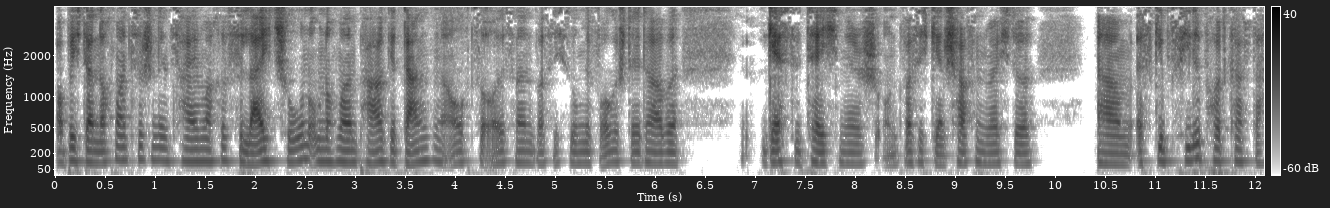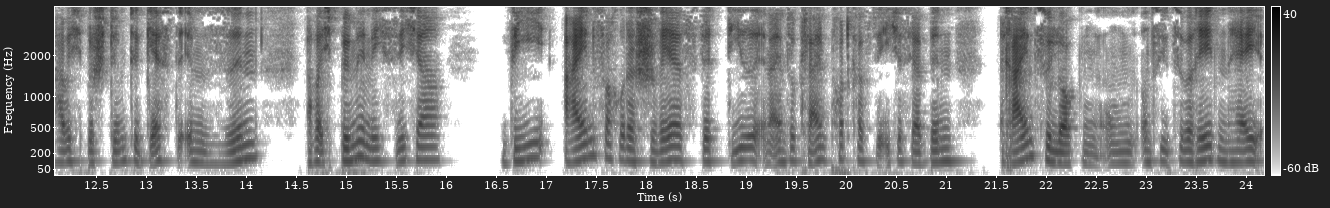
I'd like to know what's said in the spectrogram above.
ob ich dann nochmal zwischen den Zeilen mache, vielleicht schon, um nochmal ein paar Gedanken auch zu äußern, was ich so mir vorgestellt habe, gästetechnisch und was ich gern schaffen möchte. Ähm, es gibt viele Podcasts, da habe ich bestimmte Gäste im Sinn, aber ich bin mir nicht sicher, wie einfach oder schwer es wird, diese in einen so kleinen Podcast, wie ich es ja bin, reinzulocken, um uns sie zu bereden, hey,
